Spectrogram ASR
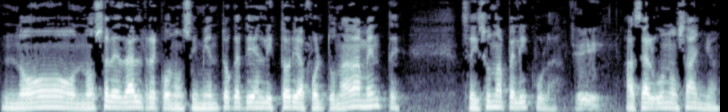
no, no se le da el reconocimiento que tiene en la historia. Afortunadamente, se hizo una película hace algunos años,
